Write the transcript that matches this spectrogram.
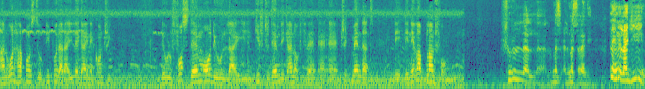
And what happens to people that are illegal in a country? They will force them or they will like, give to them the kind of uh, uh, uh, treatment that they, they never planned for. شنو المسألة دي؟ نحن لاجئين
